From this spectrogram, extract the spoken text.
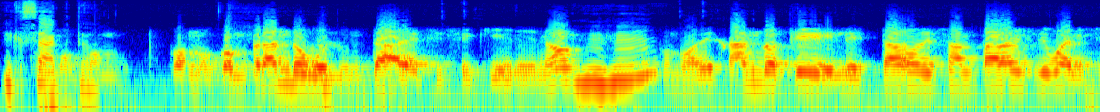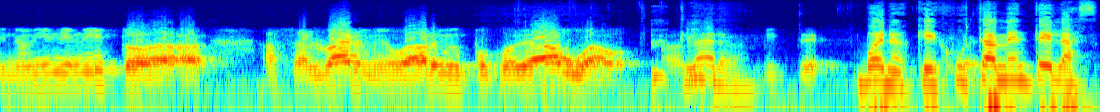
Exacto. Como, comprando voluntades, si se quiere, ¿no? Como dejando que el Estado desamparado dice, bueno, si no vienen esto a, salvarme o a darme un poco de agua. claro. Bueno, es que justamente las,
